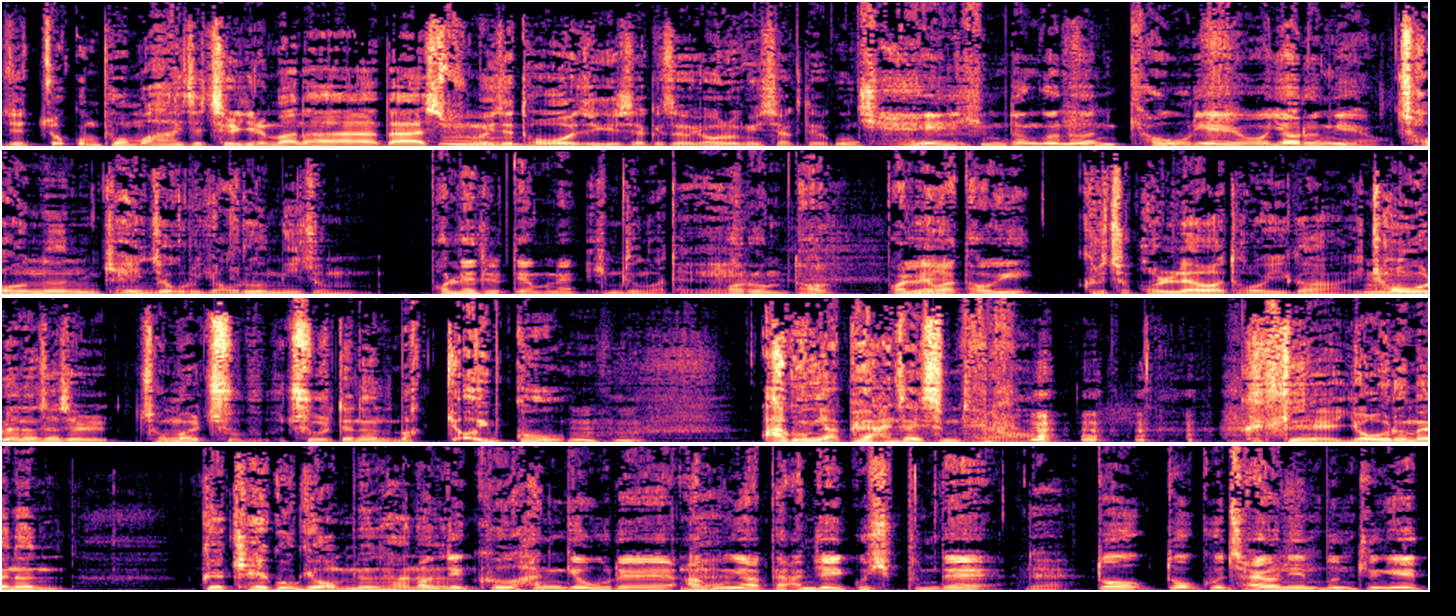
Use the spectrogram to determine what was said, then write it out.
이제 조금 봄, 아, 이제 즐길만하다 싶으면 음. 이제 더워지기 시작해서 여름이 시작되고 제일 힘든 거는 겨울이에요, 여름이에요. 저는 개인적으로 여름이 좀 벌레들 때문에 힘든 것 같아요. 예. 얼음, 더 벌레와 왜? 더위. 그렇죠. 벌레와 더위가 이 음. 겨울에는 사실 정말 추, 추울 때는 막 껴입고 음, 음. 아궁이 앞에 앉아 있으면 돼요. 근데 여름에는 그 계곡이 없는 한은 아, 근데 그 한겨울에 네. 아궁이 앞에 앉아 있고 싶은데 네, 또또 그 자연인 분 중에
